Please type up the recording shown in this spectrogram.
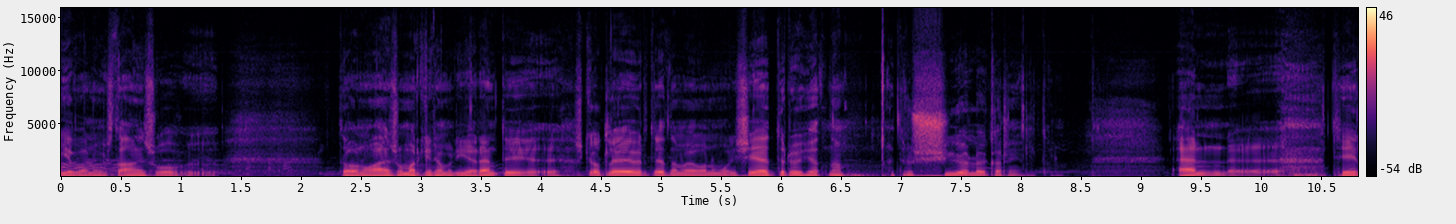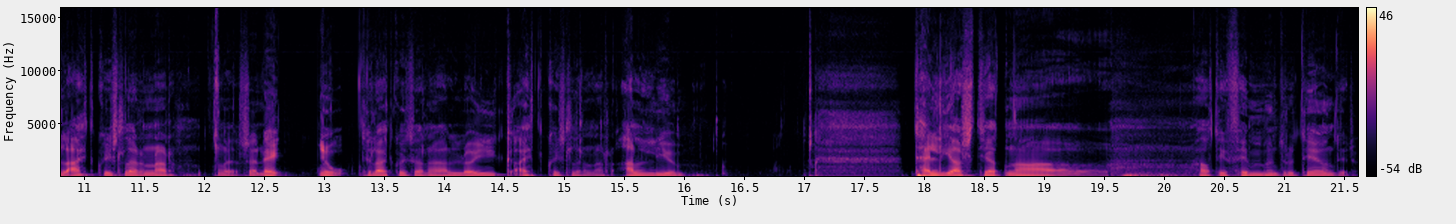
Ég var nú vist aðeins og það var nú aðeins og margir hjá mér ég rendi eh, skjótlega yfir þetta með honum og ég sé þetta eru hérna þetta eru sjö tala um. en uh, til ættkvíslarinnar eh, nei, jú, til ættkvíslarinnar lauk ættkvíslarinnar, aljum teljast hérna hátt í 500 tegundir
